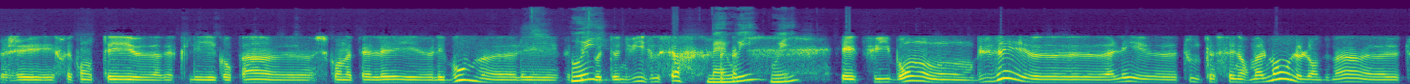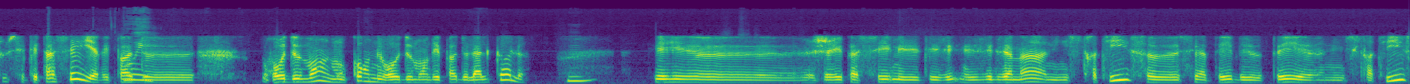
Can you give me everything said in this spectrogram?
J'ai fréquenté euh, avec les copains euh, ce qu'on appelait les booms, les petites Oui. boîtes de nuit, tout ça. Ben oui, oui, Et puis bon, on buvait, euh, allait euh, tout à fait normalement. Le lendemain, euh, tout s'était passé. Il n'y avait pas Oui. de redemande. Mon corps ne redemandait pas de l'alcool. Hmm. Et euh, j'ai passé mes, des- examens administratifs, euh, CAP, BEP administratif,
